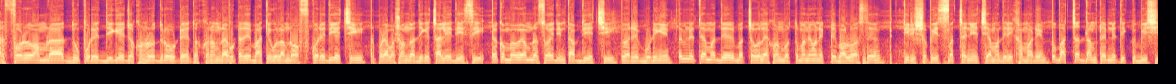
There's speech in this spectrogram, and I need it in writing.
তারপরেও আমরা দুপুরের দিকে যখন রৌদ্র ওঠে তখন আমরা বুটারের বাতিগুলো আমরা অফ করে দিয়েছি। তারপরে আবার সন্ধ্যার দিকে চালিয়ে দিয়েছি। এরকম ভাবে আমরা ছয় দিন তাপ দিয়েছি। এবারে বোর্ডিং এ। এমনিতে আমাদের বাচ্চাগুলো এখন বর্তমানে অনেকটাই ভালো আছে। তিরিশশো পিস বাচ্চা নিয়েছি আমাদের এই খামারে। তো বাচ্চার দামটা এমনিতে একটু বেশি।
